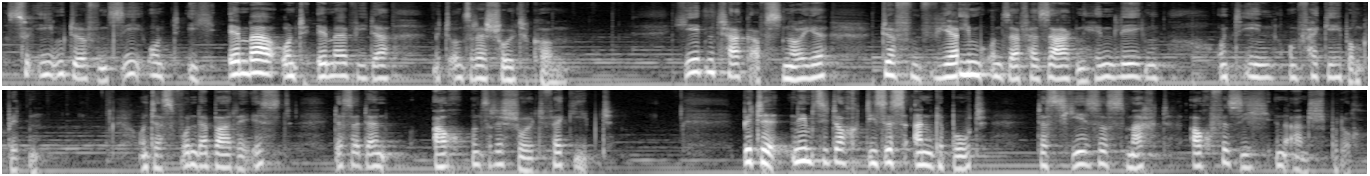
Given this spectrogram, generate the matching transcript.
Zu ihm dürfen Sie und ich immer und immer wieder mit unserer Schuld kommen. Jeden Tag aufs Neue dürfen wir ihm unser Versagen hinlegen und ihn um Vergebung bitten. Und das Wunderbare ist, dass er dann auch unsere Schuld vergibt. Bitte nehmen Sie doch dieses Angebot, das Jesus macht, auch für sich in Anspruch.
